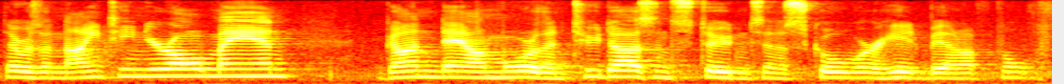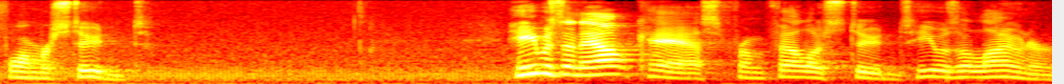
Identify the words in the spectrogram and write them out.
there was a 19 year old man gunned down more than two dozen students in a school where he had been a former student. He was an outcast from fellow students, he was a loner.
